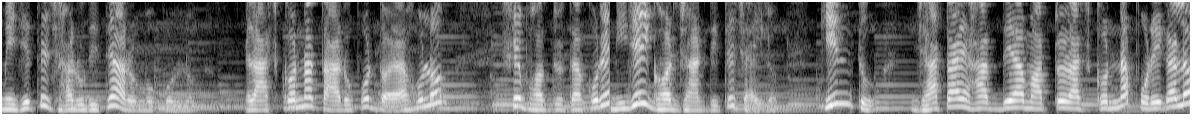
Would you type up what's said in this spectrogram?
মেঝেতে ঝাড়ু দিতে আরম্ভ করল। রাজকন্যা তার উপর দয়া হলো, সে ভদ্রতা করে নিজেই ঘর ঝাঁট দিতে চাইলো। কিন্তু ঝাঁটায় হাত দেয়া মাত্র রাজকন্যা পড়ে গেল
